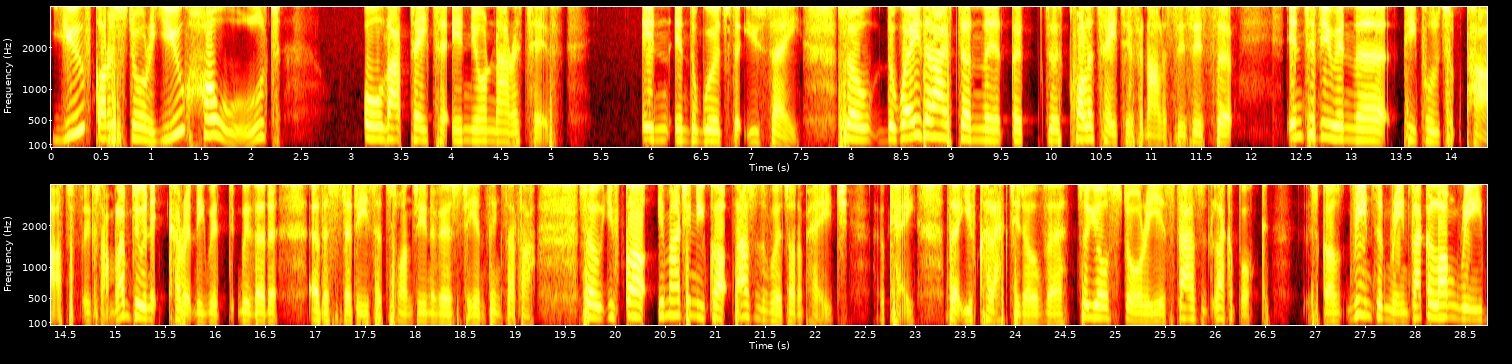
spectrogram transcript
you've got a story. You hold all that data in your narrative in in the words that you say. So the way that I've done the, the, the qualitative analysis is that interviewing the people who took part, for example, I'm doing it currently with with other, other studies at Swansea University and things like that. So you've got imagine you've got thousands of words on a page, okay, that you've collected over. So your story is thousands like a book. It's got reams and reams, like a long ream,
